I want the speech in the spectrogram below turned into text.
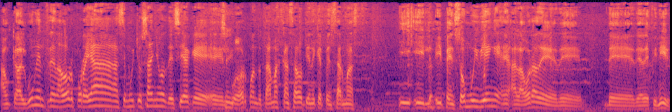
Aunque algún entrenador por allá hace muchos años decía que el jugador cuando está más cansado tiene que pensar más. Y, pensó muy bien eh, a la hora de, definir.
